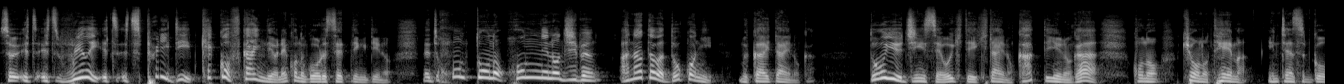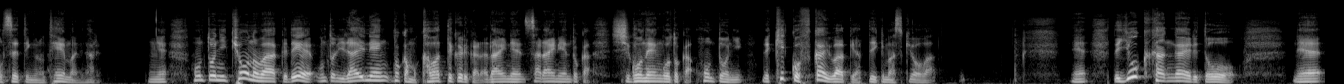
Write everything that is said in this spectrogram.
So it's, it's really, it's, it's pretty deep. 結構深いんだよね、このゴールセッティングっていうのは。本当の本音の自分、あなたはどこに向かいたいのか。どういう人生を生きていきたいのかっていうのが、この今日のテーマ、Intensive Goal Setting のテーマになる。ね、本当に今日のワークで、本当に来年とかも変わってくるから、来年、再来年とか、4、5年後とか、本当に。で、結構深いワークやっていきます、今日は。ね。で、よく考えると、ね、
